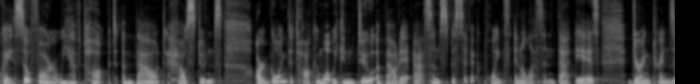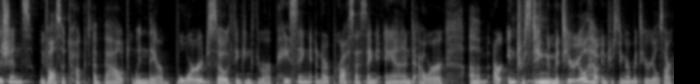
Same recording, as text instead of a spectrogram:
Okay, so far we have talked about how students are going to talk and what we can do about it at some specific points in a lesson. That is during transitions. We've also talked about when they are bored, so thinking through our pacing and our processing and our um, our interesting material, how interesting our materials are.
